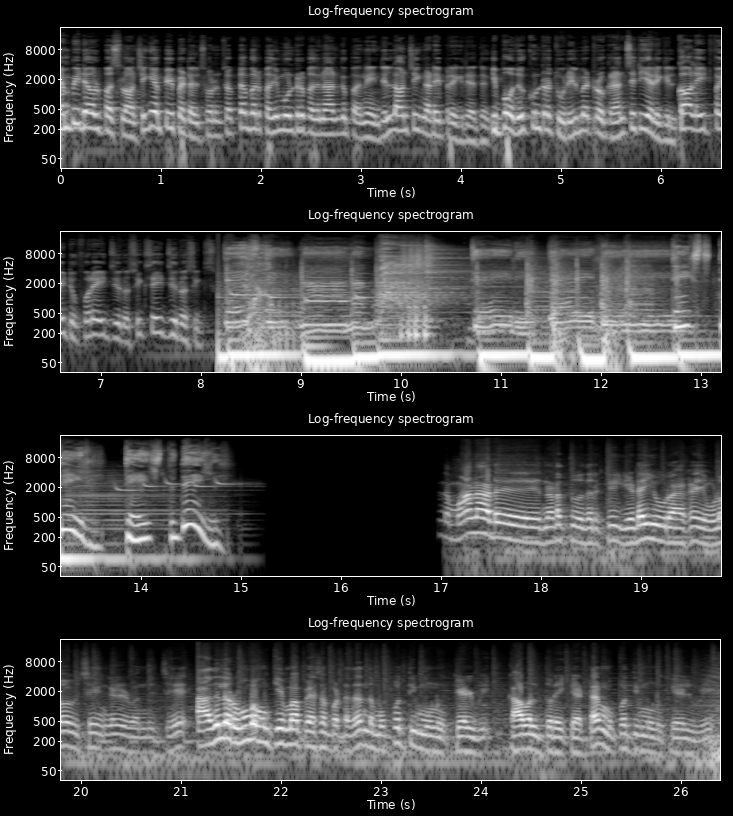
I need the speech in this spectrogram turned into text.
MP developers launching MP petals வரும் September பதிமூன்று பதினான்கு பதினைந்தில் லான்ச்சிங் நடைபெறுகிறது. இப்போது குன்றத்தூரில் மெட்ரோ கிராண்ட் சிட்டி அருகில். Call eight five two four eight zero six eight zero six. இந்த மாநாடு நடத்துவதற்கு இடையூறாக எவ்வளோ விஷயங்கள் வந்துச்சு? அதில் ரொம்ப முக்கியமாக பேசப்பட்டது அந்த முப்பத்தி மூணு கேள்வி. காவல்துறை கேட்ட முப்பத்தி மூணு கேள்வி.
